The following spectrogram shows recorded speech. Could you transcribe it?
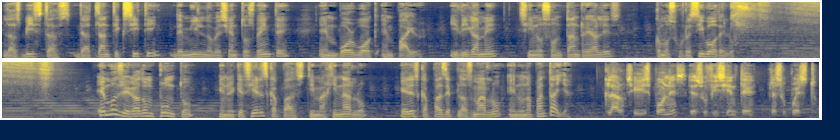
las vistas de Atlantic City de 1920 en Boardwalk Empire y díganme si no son tan reales como su recibo de luz. Hemos llegado a un punto en el que si eres capaz de imaginarlo, eres capaz de plasmarlo en una pantalla. Claro, si dispones de suficiente presupuesto.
